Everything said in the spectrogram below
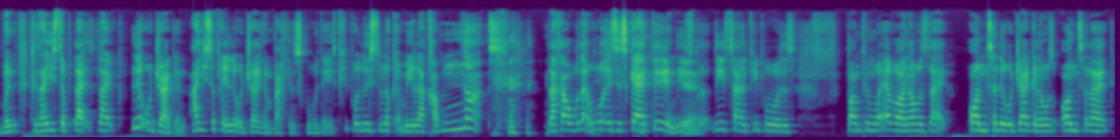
when because I used to like like Little Dragon. I used to play Little Dragon back in school days. People used to look at me like I'm nuts. like I was like, what is this guy doing? These Yeah. these times people were just bumping whatever, and I was like on to Little Dragon. I was on to like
